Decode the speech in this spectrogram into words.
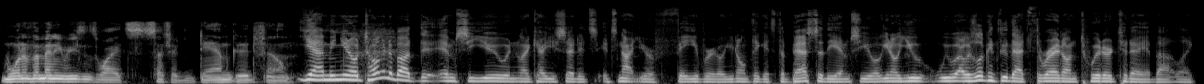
one of the many reasons why it's such a damn good film. Yeah, I mean, you know, talking about the MCU and like how you said it's it's not your favorite or you don't think it's the best of the MCU. You know, you we I was looking through that thread on Twitter today about like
